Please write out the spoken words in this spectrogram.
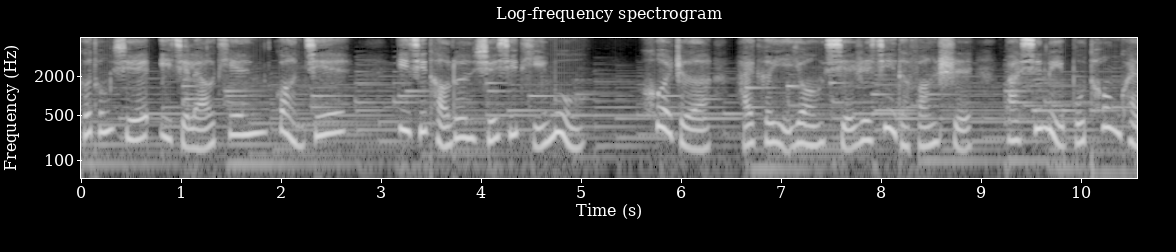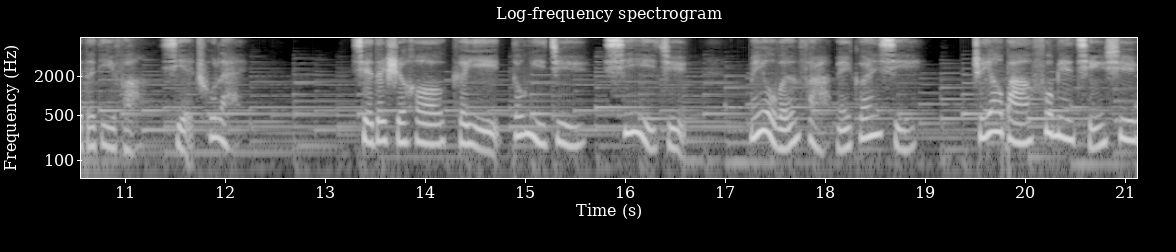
和同学一起聊天、逛街，一起讨论学习题目，或者还可以用写日记的方式把心里不痛快的地方写出来。写的时候可以东一句西一句。没有文法没关系，只要把负面情绪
